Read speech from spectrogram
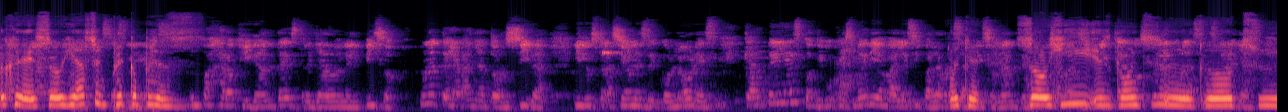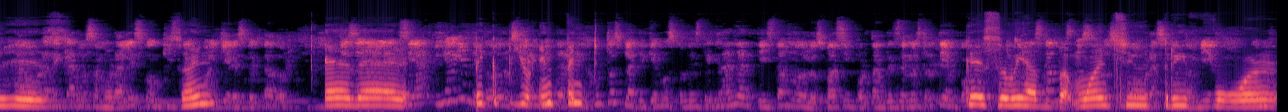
Okay, so he has to pick up his. una telaraña torcida, ilustraciones de colores, carteles con dibujos ah. medievales y palabras okay. So he is going to go to his son ever pick up your infant. este Okay, so we have one, two, three, four.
